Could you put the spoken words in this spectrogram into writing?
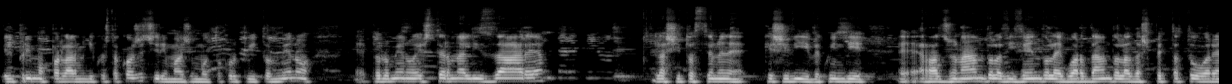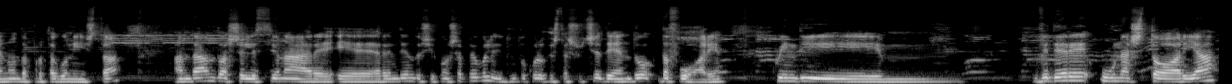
il, primo a parlarmi di questa cosa e ci rimasi molto colpito, almeno eh, perlomeno esternalizzare la situazione che si vive, quindi eh, ragionandola, vivendola e guardandola da spettatore, non da protagonista, andando a selezionare e rendendosi consapevoli di tutto quello che sta succedendo da fuori. Quindi mh, vedere una storia,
